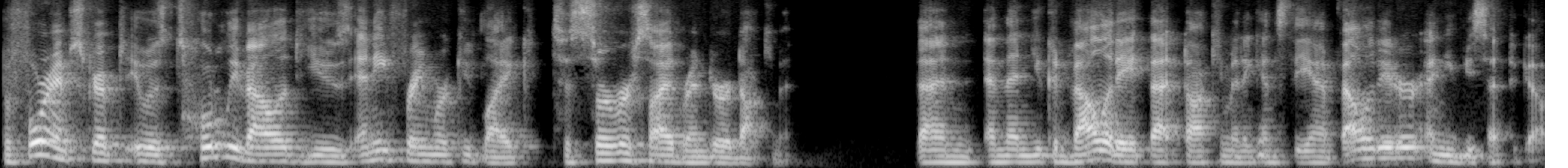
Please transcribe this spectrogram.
Before AmpScript, it was totally valid to use any framework you'd like to server-side render a document. Then, and then you could validate that document against the AMP validator and you'd be set to go.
